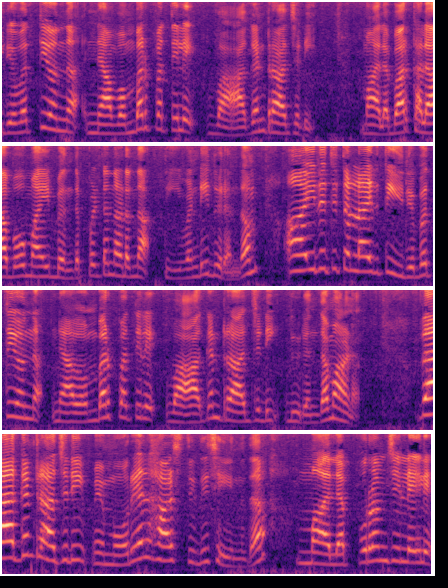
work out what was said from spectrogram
ഇരുപത്തി ഒന്ന് നവംബർ പത്തിലെ വാഗൺ ട്രാജഡി. മലബാർ കലാപവുമായി ബന്ധപ്പെട്ട് നടന്ന തീവണ്ടി ദുരന്തം ആയിരത്തി തൊള്ളായിരത്തി ഇരുപത്തി ഒന്ന് നവംബർ പത്തിലെ വാഗൺ ട്രാജഡി ദുരന്തമാണ്. വാഗൺ ട്രാജഡി മെമ്മോറിയൽ ഹാൾ സ്ഥിതി ചെയ്യുന്നത് മലപ്പുറം ജില്ലയിലെ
